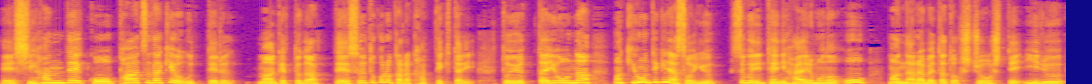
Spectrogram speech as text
え市販でこうパーツだけを売ってるマーケットがあって、そういうところから買ってきたり、といったような、まあ基本的にはそういう、すぐに手に入るものを、まあ並べたと主張している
